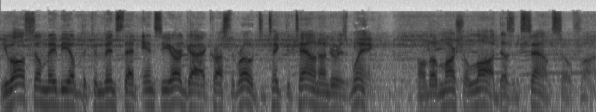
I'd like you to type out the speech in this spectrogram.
You also may be able to convince that NCR guy across the road to take the town under his wing. Although martial law doesn't sound so fun.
